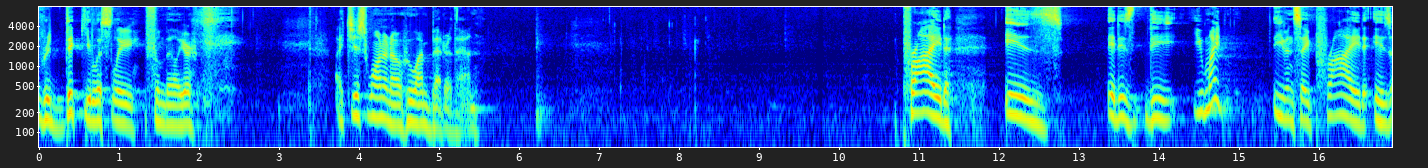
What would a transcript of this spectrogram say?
ridiculously familiar? I just want to know who I'm better than. Pride is, it is the, you might even say pride is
